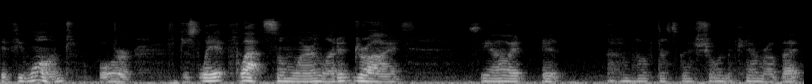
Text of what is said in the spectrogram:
if you want or just lay it flat somewhere and let it dry. See how it, it I don't know if that's going to show in the camera but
